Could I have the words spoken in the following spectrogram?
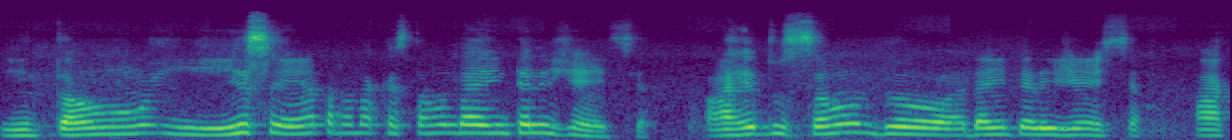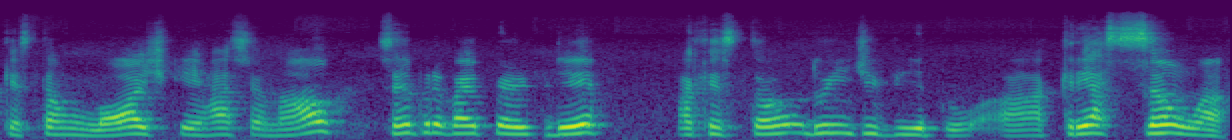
Então, e isso entra na questão da inteligência. A redução do, da inteligência à questão lógica e racional sempre vai perder a questão do indivíduo, a criação, a,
